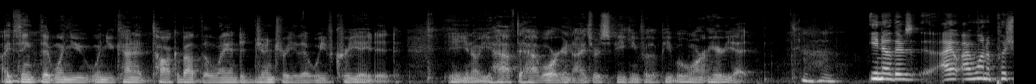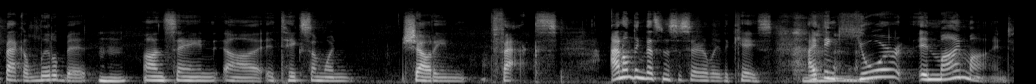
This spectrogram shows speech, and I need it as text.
I think that when you when you kind of talk about the landed gentry that we've created, you know, you have to have organizers speaking for the people who aren't here yet. Mm-hmm. You know, there's. I, I want to push back a little bit on saying uh, it takes someone shouting facts. I don't think that's necessarily the case. I think your, in my mind,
